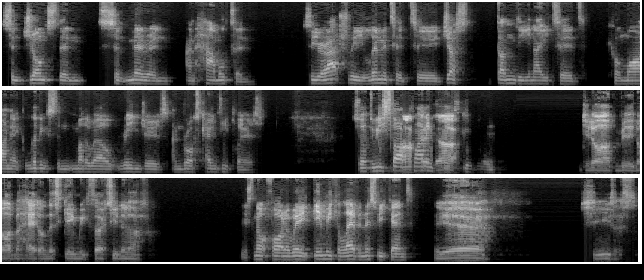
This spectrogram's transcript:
St Johnstone, St Mirren, and Hamilton. So you're actually limited to just Dundee United, Kilmarnock, Livingston, Motherwell, Rangers, and Ross County players. So do we start planning for this? Good? Do you know I've really nodded my head on this game week 13 enough. It's not far away. Game week 11 this weekend. Yeah. Jesus.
